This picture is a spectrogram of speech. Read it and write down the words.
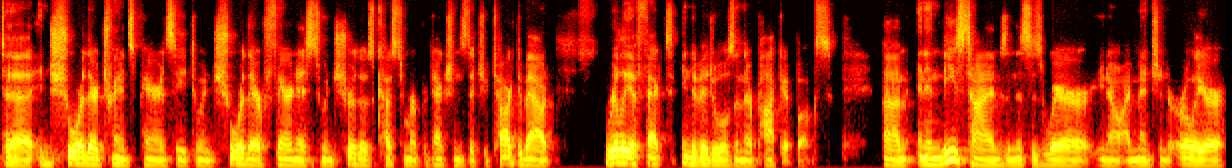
to ensure their transparency, to ensure their fairness, to ensure those customer protections that you talked about, really affect individuals in their pocketbooks. Um, and in these times, and this is where you know I mentioned earlier,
